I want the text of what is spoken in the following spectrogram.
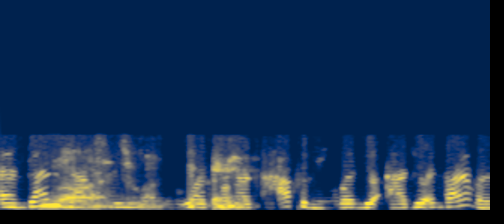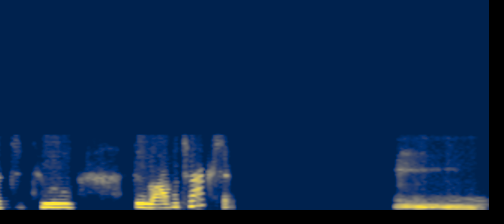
And that is Right, actually what what's happening when you add your environment to the law of attraction. Mm.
